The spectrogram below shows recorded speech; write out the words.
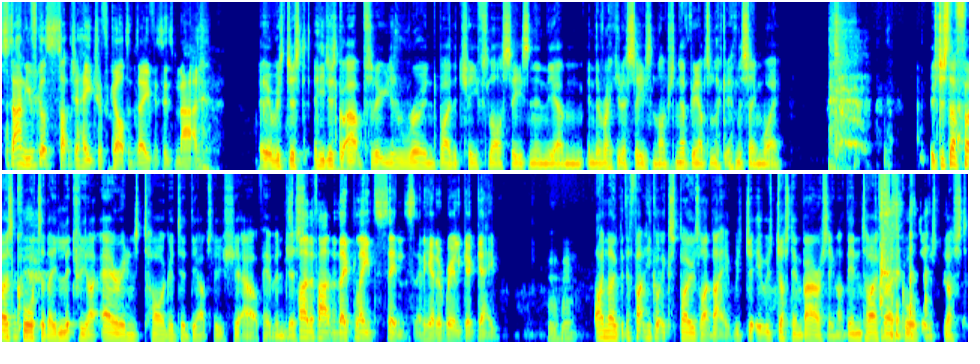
Stan, you've got such a hatred for Carlton Davis. It's mad. It was just he just got absolutely just ruined by the Chiefs last season in the um in the regular season. I've just never been able to look at him the same way. It was just that first quarter. They literally like Arians targeted the absolute shit out of him and just By the fact that they played since and he had a really good game. hmm I know, but the fact he got exposed like that, it was ju- it was just embarrassing. Like the entire first quarter was just.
